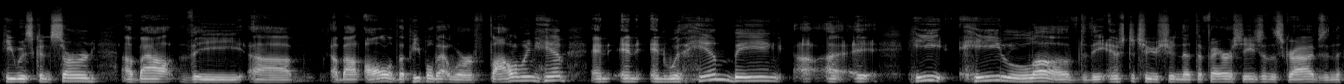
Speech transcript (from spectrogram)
He was concerned about the uh, about all of the people that were following him, and and and with him being uh, uh, he he loved the institution that the Pharisees and the scribes and the,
